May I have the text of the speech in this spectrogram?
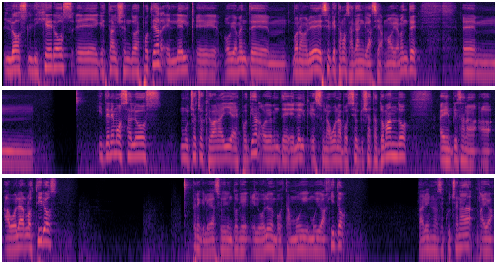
los ligeros eh, que están yendo a spotear. El Elk, eh, obviamente, mm, bueno, me olvidé de decir que estamos acá en Glaciar, ¿no? Obviamente. Em, y tenemos a los muchachos que van ahí a spotear. Obviamente el Elk es una buena posición que ya está tomando. Ahí empiezan a, volar los tiros. Esperen que le voy a subir un toque el volumen porque está muy, muy bajito. Tal vez no se escucha nada. Ahí va.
